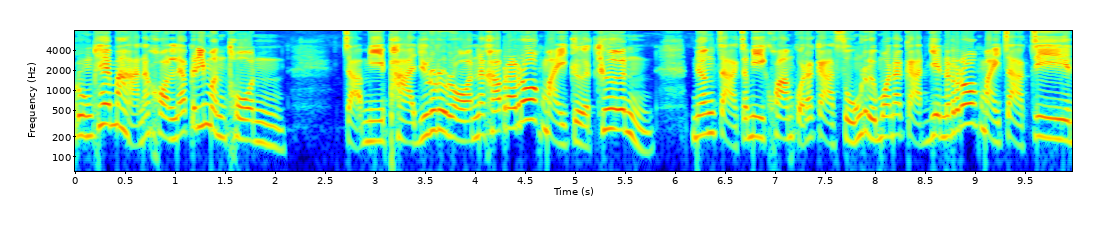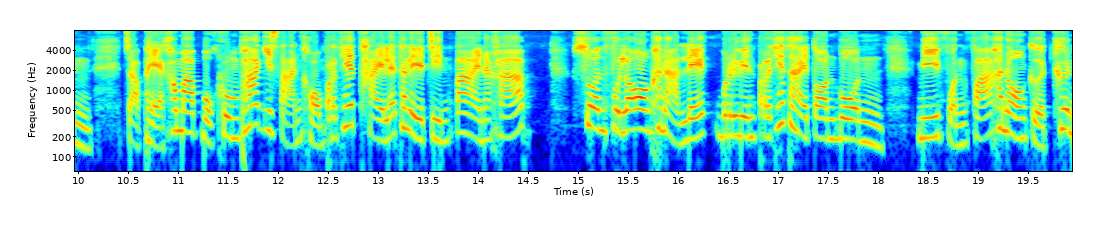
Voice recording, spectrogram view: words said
กรุงเทพมหานครและปริมณฑลจะมีพายุฤดูร้อนนะครับระลอกใหม่เกิดขึ้น เนื่องจากจะมีความกดอากาศสูงหรือมวลอากาศเย็นระลอกใหม่จากจีน จะแผ่เข้ามาปกคลุมภาคอีสานของประเทศไทยและทะเลจีนใต้นะครับ ส่วนฝุ่นละอองขนาดเล็กบริเวณประเทศไทยตอนบน มีฝนฟ้าขนองเกิดขึ้น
